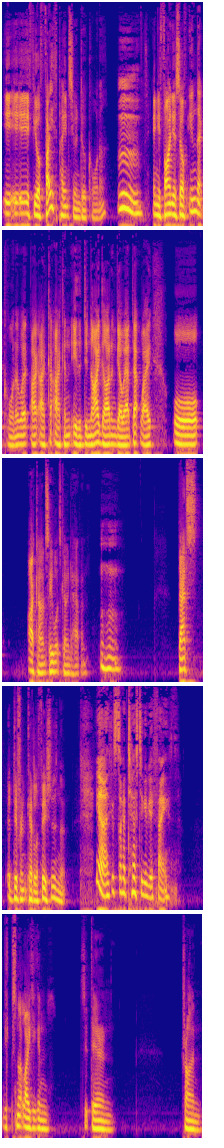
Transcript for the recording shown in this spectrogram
if your faith paints you into a corner, Mm. and you find yourself in that corner, where I, I, I can either deny God and go out that way, or I can't see what's going to happen. Mm-hmm. That's a different kettle of fish, isn't it? yeah, it's like a testing of your faith. It's not like you can sit there and try and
